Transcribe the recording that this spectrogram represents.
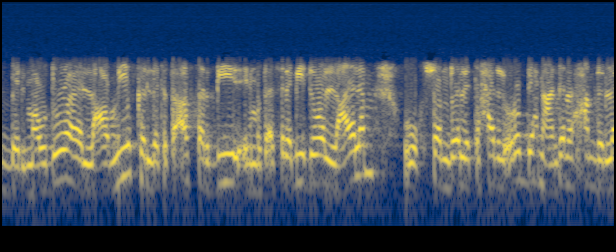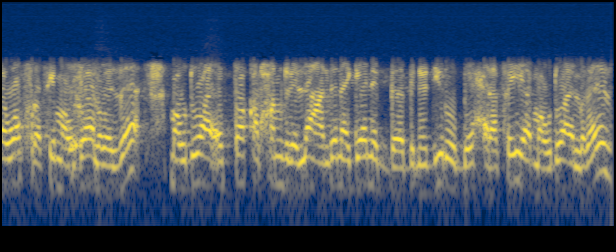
بالموضوع العميق اللي تتأثر به المتأثرة به دول العالم وخصوصا دول الاتحاد الأوروبي. إحنا عندنا الحمد لله وفرة في موضوع الغذاء موضوع الطاقة الحمد لله عندنا جانب بنديره بحرفية موضوع الغاز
